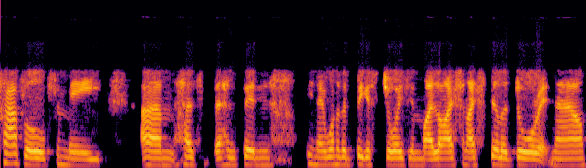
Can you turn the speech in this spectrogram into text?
Travel for me um, has has been, you know, one of the biggest joys in my life, and I still adore it now.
